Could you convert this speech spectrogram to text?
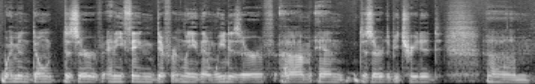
women don't deserve anything differently than we deserve um, and deserve to be treated. Um,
